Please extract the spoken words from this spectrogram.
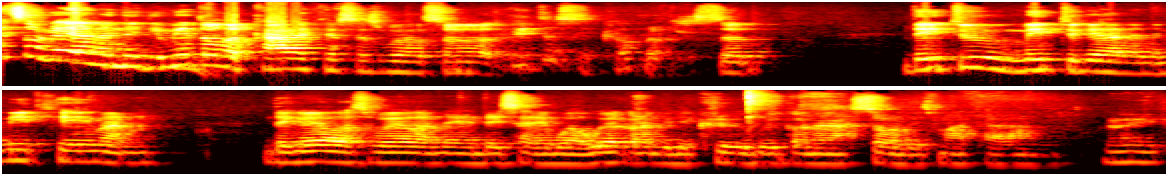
it's okay. And then you meet other characters as well. So Who does the cover? so they two meet together and they meet him and the girl as well. And then they say, well, we're gonna be the crew. We're gonna solve this matter and Right.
